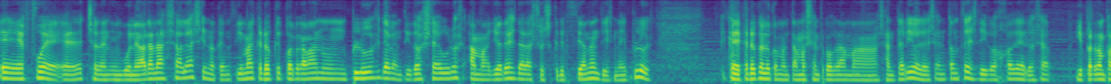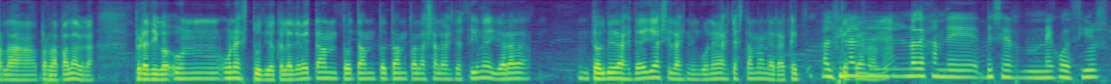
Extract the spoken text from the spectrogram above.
eh, fue el hecho de ningunear a las salas, sino que encima creo que cobraban un plus de 22 euros a mayores de la suscripción en Disney Plus que creo que lo comentamos en programas anteriores. Entonces digo, joder, o sea, y perdón por la, por la palabra, pero digo, un, un estudio que le debe tanto, tanto, tanto a las salas de cine y ahora te olvidas de ellas y las ninguneas de esta manera. Qué, Al qué final pena, ¿no? ¿no? dejan de, de ser negocios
